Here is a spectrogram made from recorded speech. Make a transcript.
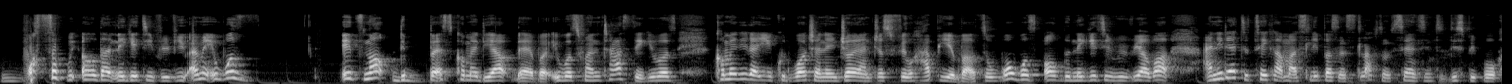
What's up with all that negative review? I mean, it was it's not the best comedy out there, but it was fantastic. It was comedy that you could watch and enjoy and just feel happy about. So what was all the negative review about? I needed to take out my slippers and slap some sense into these people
